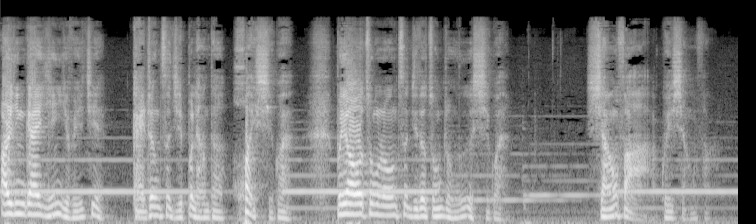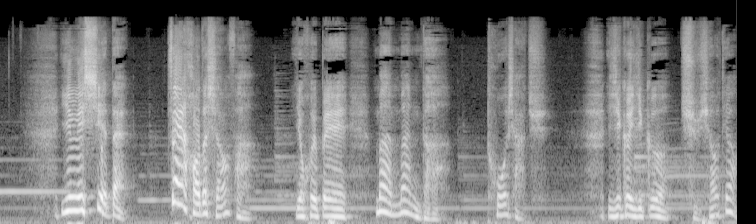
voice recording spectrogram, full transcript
而应该引以为戒，改正自己不良的坏习惯，不要纵容自己的种种恶习惯。想法归想法，因为懈怠，再好的想法也会被慢慢的拖下去，一个一个取消掉，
